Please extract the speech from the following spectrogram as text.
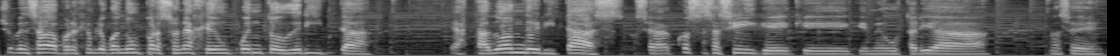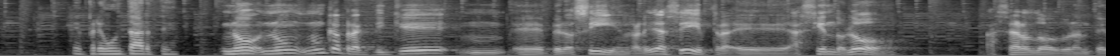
Yo pensaba, por ejemplo, cuando un personaje de un cuento grita, ¿hasta dónde gritás? O sea, cosas así que, me gustaría, no sé, eh, preguntarte. No, nunca practiqué, mm, eh, pero sí, en realidad sí, haciéndolo, hacerlo durante,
